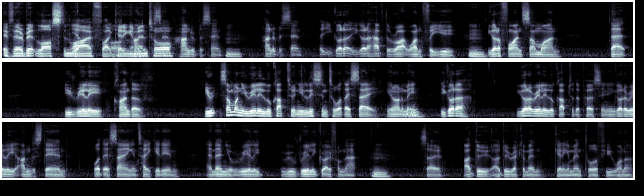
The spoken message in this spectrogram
if they're a bit lost in Yep. life, like Oh, getting a mentor? Hundred percent, Hmm. hundred percent. But you gotta you gotta have the right one for you. Hmm. You gotta find someone that you really kind of you someone you really look up to and you listen to what they say. You know what I mean? Hmm. You gotta you gotta really look up to the person. You gotta really understand what they're saying and take it in, and then you'll really you'll really grow from that. Hmm. So I do I do recommend getting a mentor if you wanna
